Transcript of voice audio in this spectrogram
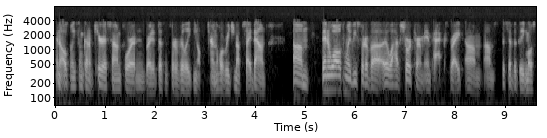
and ultimately some kind of cure is found for it, and right, it doesn't sort of really you know turn the whole region upside down. Um, then it will ultimately be sort of a, it will have short-term impacts, right? Um, um, specifically, most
